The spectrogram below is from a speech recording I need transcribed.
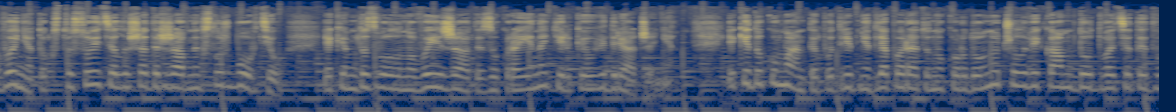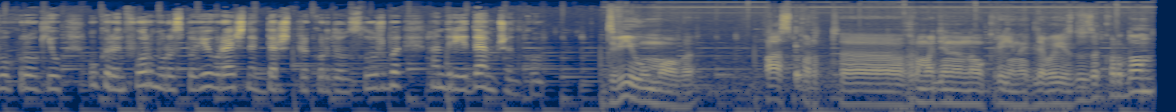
Виняток стосується лише державних службовців, яким дозволено виїжджати з України тільки у відрядження. Які документи потрібні для перетину кордону чоловікам до 22 років? Укрінформу розповів речник Держприкордонслужби Андрій Демченко. дві умови: паспорт е, громадянина України для виїзду за кордон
